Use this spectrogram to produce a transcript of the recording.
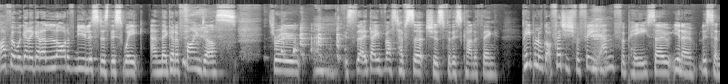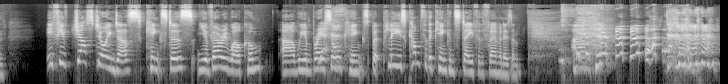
I feel we're going to get a lot of new listeners this week, and they're going to find us through. They, they must have searches for this kind of thing. People have got fetish for feet and for pee, so you know. Listen, if you've just joined us, Kinksters, you're very welcome. Uh, we embrace Yeah. all kinks, but please come for the kink and stay for the feminism. Um,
